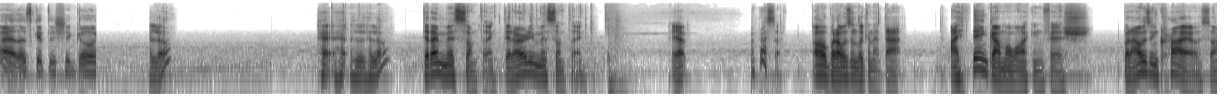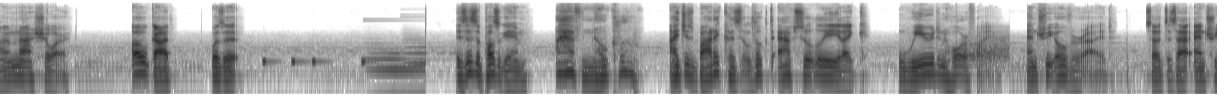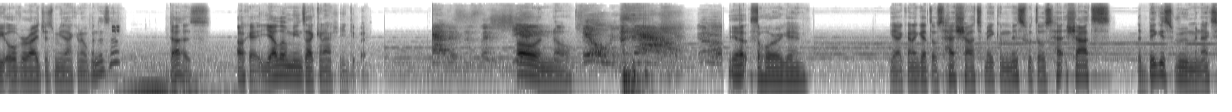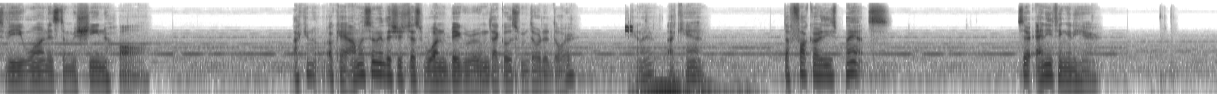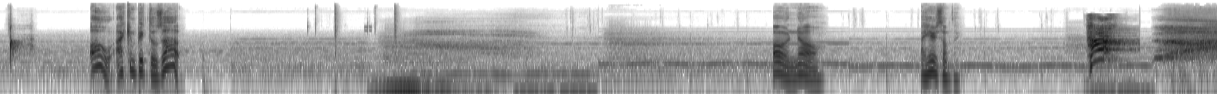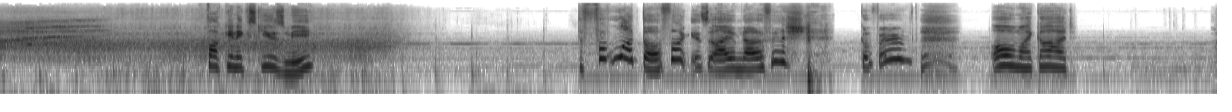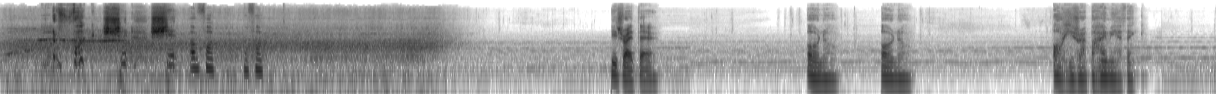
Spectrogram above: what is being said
Alright, let's get this shit going. Hello? He he hello? Did I miss something? Did I already miss something? Yep. I pressed F. Oh, but I wasn't looking at that. I think I'm a walking fish. But I was in cryo, so I'm not sure. Oh god. Was it... Is this a puzzle game? I have no clue. I just bought it because it looked absolutely, like, weird and horrifying. Entry override. So does that entry override just mean I can open this now? It does. Okay, yellow means I can actually do it. Yeah, this is the shit. Oh no. Kill me now. Yep, it's a horror game. Yeah, I gotta get those headshots, make them miss with those headshots. The biggest room in XV1 is the machine hall. I can, okay, I'm assuming this is just one big room that goes from door to door. Can I? I can. The fuck are these plants? Is there anything in here? Oh, I can pick those up. Oh no. I hear something. Huh? Fucking excuse me. The fuck? What the fuck? Is I am not a fish? Confirmed. Oh my god. Fuck! Shit! Shit! I'm fucked. I'm fucked. He's right there. Oh no. Oh no. Oh, he's right behind me, I think.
